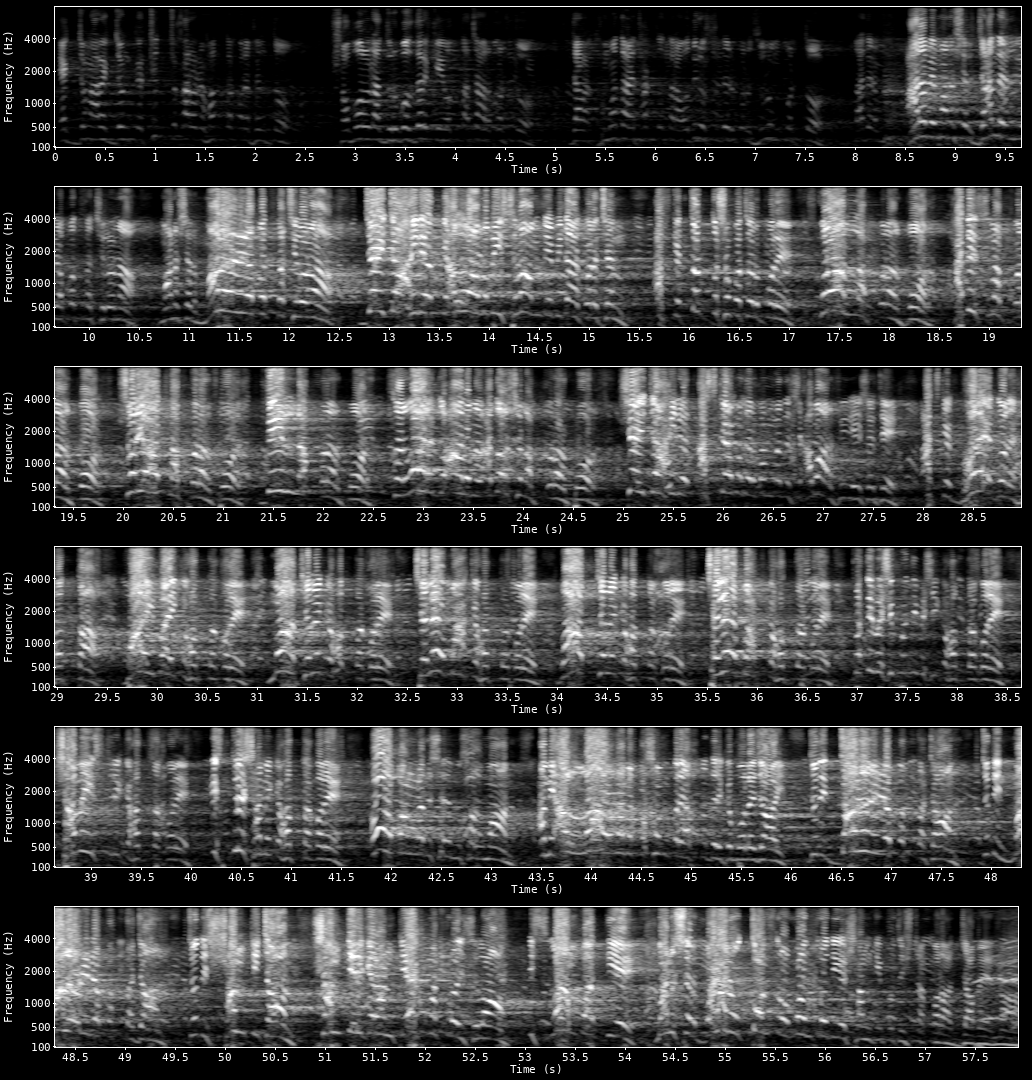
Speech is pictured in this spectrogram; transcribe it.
একজন আরেকজনকে তুচ্ছ কারণে হত্যা করে ফেলতো। সবলরা দুর্বলদেরকে অত্যাচার করত। যারা ক্ষমতায় থাকতো, তারা অধীনস্থদের উপর জুলুম করত। তাদের আরবে মানুষের জানের নিরাপত্তা ছিল না, মানুষের মালের নিরাপত্তা ছিল না। যেই জাহিলিয়াতকে আল্লাহ নবী ইসলাম দিয়ে বিদায় করেছেন, আজকে চোদ্দশো বছর পরে কোরআন লাভ করার পর, হাদিস লাভ করার পর, শরীয়ত লাভ করার পর, দিন লাভ করার পর, সরওয়ার আলমের আদর্শ লাভ করার পর, সেই জাহিলিয়াত আজকে আমাদের বাংলাদেশে আবার ফিরে এসেছে। আজকে ঘরে ঘরে হত্যা, ভাই ভাইকে হত্যা করে, মা ছেলেকে হত্যা করে, ছেলে মাকে হত্যা করে, বাপ ছেলেকে হত্যা করে ছেলে বাপকে হত্যা করে, প্রতিবেশী প্রতিবেশীকে হত্যা করে, স্বামী স্ত্রীকে হত্যা করে, স্ত্রী স্বামীকে হত্যা করে। ও বাংলাদেশের মুসলমান, আমি আল্লাহর নামে কসম করে আপনাদেরকে বলে যাই, যদি জানের নিরাপত্তা চান, যদি মালের নিরাপত্তা চান, যদি শান্তি চান, শান্তির গ্যারান্টি একমাত্র ইসলাম। ইসলাম বাদ দিয়ে মানুষের বাড়ানো তন্ত্র, মন্ত্র দিয়ে শান্তি প্রতিষ্ঠা করা যাবে না।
